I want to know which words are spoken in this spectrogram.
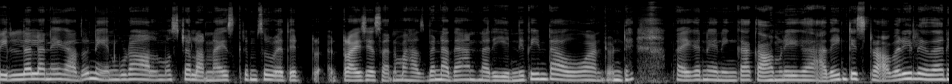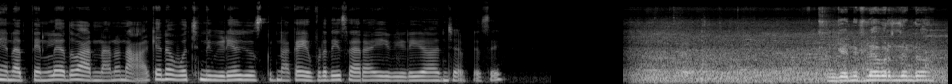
పిల్లలనే కాదు నేను కూడా ఆల్మోస్ట్ అలా అన్న ఐస్ క్రీమ్స్ అయితే ట్ర- ట్రై చేశాను. మా హస్బెండ్ అదే అంటున్నారు ఎన్ని తింటావు? అంటుంటే పైగా నేను ఇంకా కామెడీగా అదేంటి స్ట్రాబెరీ లేదా? నేను అది తినలేదు అన్నాను. నాకైనా వచ్చింది. వీడియో చూసుకున్నాక ఎప్పుడు తీసారా ఈ వీడియో? అని చెప్పేసి. ఇంకెన్ని ఫ్లేవర్లు తింటావు?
